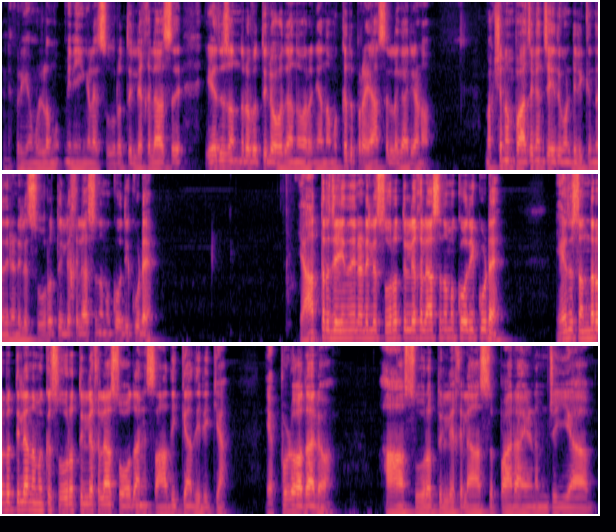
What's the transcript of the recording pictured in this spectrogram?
എന്റെ പ്രിയമുള്ള മിനിങ്ങളെ സൂറത്തുൽ ഇഖ്ലാസ് ഏത് സന്ദർഭത്തിൽ ഓതാന്ന് പറഞ്ഞാൽ നമുക്കത് പ്രയാസമുള്ള കാര്യമാണോ? ഭക്ഷണം പാചകം ചെയ്തുകൊണ്ടിരിക്കുന്നതിനിടയിൽ സൂറത്തുൽ ഇഖ്ലാസ് നമുക്ക് ഓതിക്കൂടെ? യാത്ര ചെയ്യുന്നതിനിടയിൽ സൂറത്തുൽ ഇഖ്ലാസ് നമുക്ക് ഓതിക്കൂടെ? ഏത് സന്ദർഭത്തിലാണ് നമുക്ക് സൂറത്തുൽ ഇഖ്ലാസ് ഓതാൻ സാധിക്കാതിരിക്കുക? എപ്പോഴും ഓതാലോ? ആ സൂറത്തുൽ ഇഖ്ലാസ് പാരായണം ചെയ്യാം.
